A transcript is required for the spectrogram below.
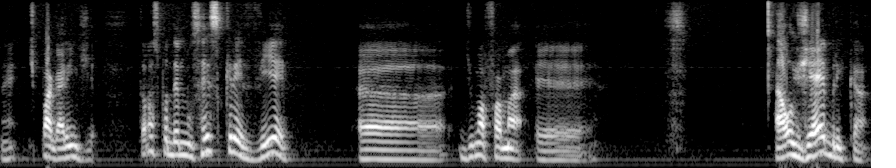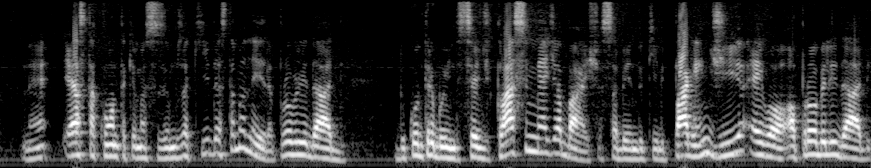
né, de pagar em dia. Então nós podemos reescrever uh, de uma forma é, algébrica né, esta conta que nós fizemos aqui desta maneira, probabilidade do contribuinte ser de classe média baixa, sabendo que ele paga em dia, é igual à probabilidade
